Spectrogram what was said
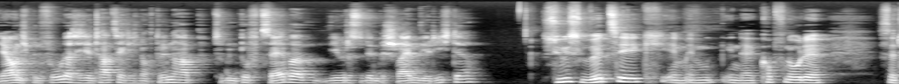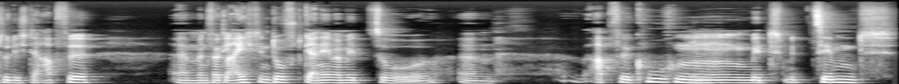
Ja, und ich bin froh, dass ich den tatsächlich noch drin habe. Zu dem Duft selber, wie würdest du den beschreiben? Wie riecht der? Süß, würzig, im, im, in der Kopfnote ist natürlich der Apfel. Ähm, man vergleicht den Duft gerne immer mit so ähm, Apfelkuchen, mhm. mit, mit Zimt,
